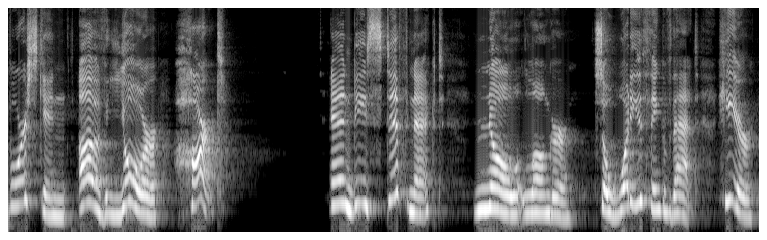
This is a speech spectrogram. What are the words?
foreskin of your heart, and be stiff necked no longer. So, what do you think of that? Here,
